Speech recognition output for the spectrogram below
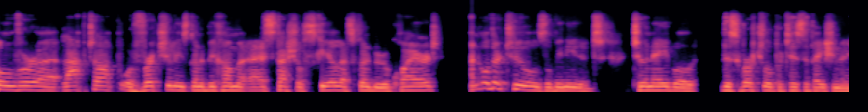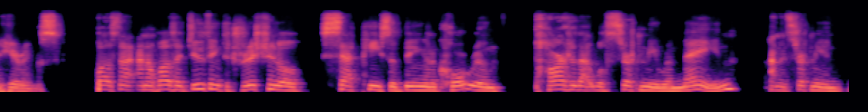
over a laptop or virtually is going to become a special skill that's going to be required. And other tools will be needed to enable this virtual participation in hearings. Whilst I, and whilst I do think the traditional set piece of being in a courtroom, part of that will certainly remain. And certainly in,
